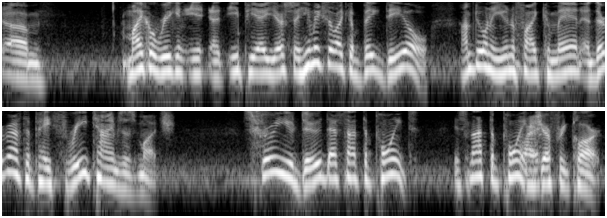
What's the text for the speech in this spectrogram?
um, Michael Regan at EPA yesterday, he makes it like a big deal. I'm doing a unified command, and they're going to have to pay three times as much. Screw you, dude. That's not the point. It's not the point. Right. Jeffrey Clark.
